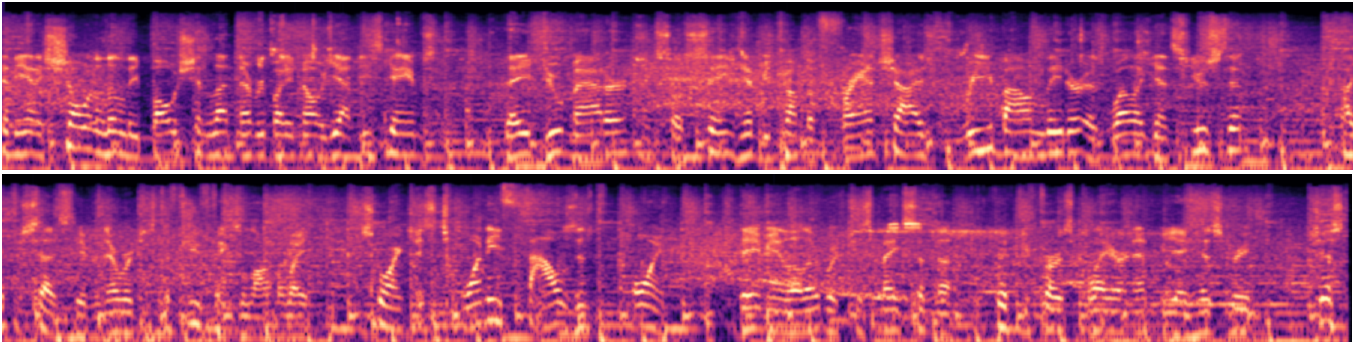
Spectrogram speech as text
in the end, showing a little emotion, letting everybody know, yeah, these games, they do matter. And so seeing him become the franchise rebound leader as well against Houston, like you said, Stephen, there were just a few things along the way. Scoring his 20,000th point, Damian Lillard, which just makes him the 51st player in NBA history. Just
